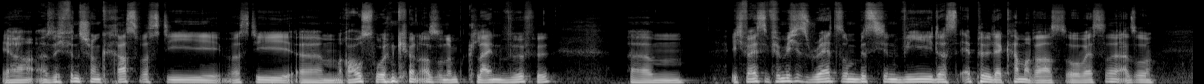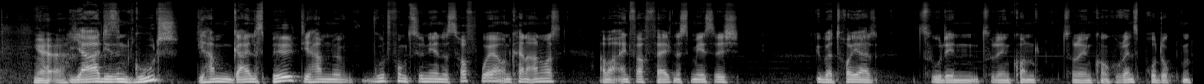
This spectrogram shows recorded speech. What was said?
Ja, also ich finde es schon krass, was die, was die ähm, rausholen können aus so einem kleinen Würfel. Ähm, ich weiß für mich ist Red so ein bisschen wie das Apple der Kameras, so, weißt du? Also, Ja, ja, die sind gut, die haben ein geiles Bild, die haben eine gut funktionierende Software und keine Ahnung was, aber einfach verhältnismäßig überteuert zu den, zu den, Kon zu den Konkurrenzprodukten,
